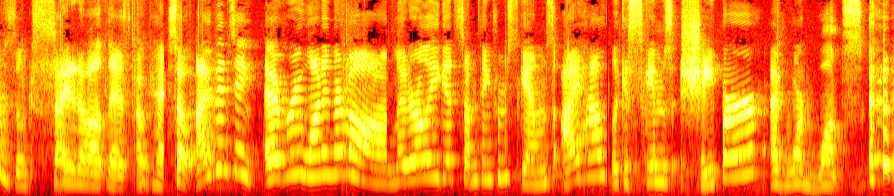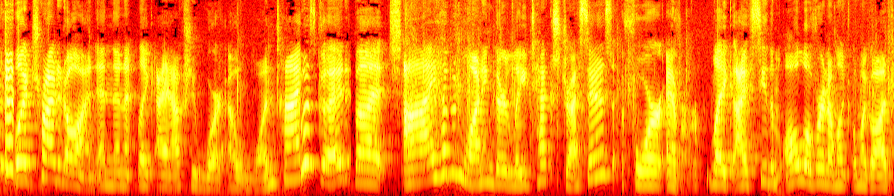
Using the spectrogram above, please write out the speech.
I'm so excited about this. Okay, so I've been seeing everyone and their mom literally get something from Skims. I have like a Skims shaper I've worn once. well, I tried it on and then like I actually wore it out one time. It was good, but I have been wanting their latex dresses forever. Like I see them all over and I'm like, oh my God.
